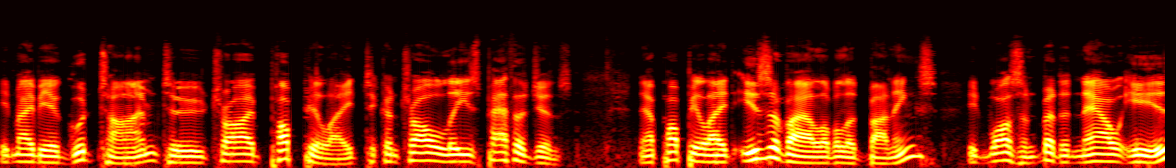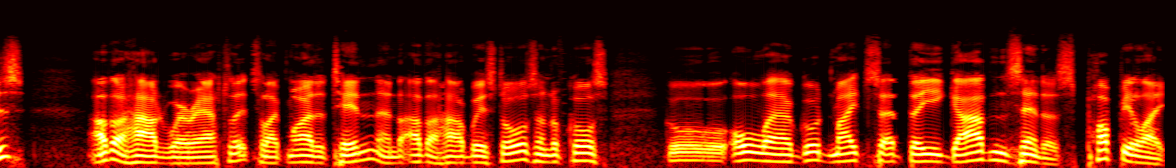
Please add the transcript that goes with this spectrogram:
it may be a good time to try POPUL8 to control these pathogens. Now, POPUL8 is available at Bunnings. It wasn't, but it now is. Other hardware outlets like Mitre 10 and other hardware stores, and of course, all our good mates at the garden centres. POPUL8.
